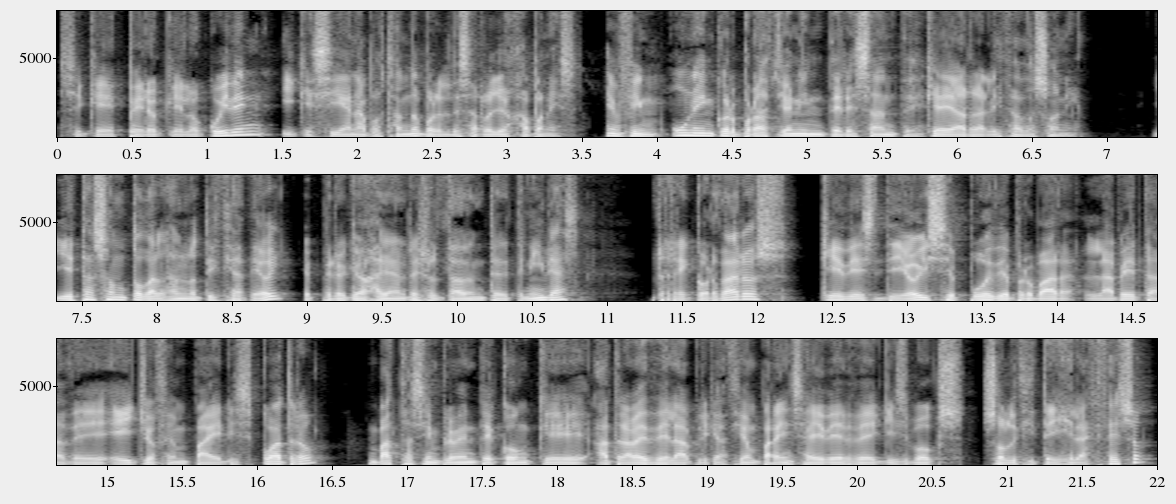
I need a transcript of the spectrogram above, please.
Así que espero que lo cuiden y que sigan apostando por el desarrollo japonés. En fin, una incorporación interesante que ha realizado Sony. Y estas son todas las noticias de hoy. Espero que os hayan resultado entretenidas. Recordaros que desde hoy se puede probar la beta de Age of Empires 4. Basta simplemente con que a través de la aplicación para insiders de Xbox solicitéis el acceso.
